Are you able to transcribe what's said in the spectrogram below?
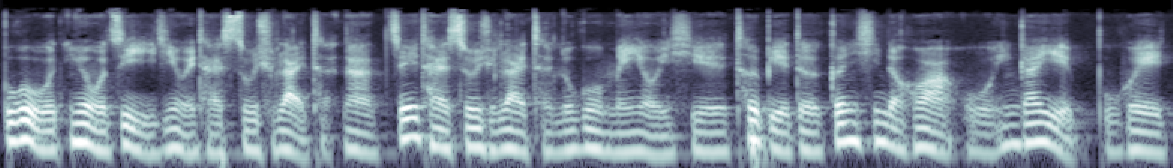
不过我因为我自己已经有一台 Switch Lite，那这一台 Switch Lite 如果没有一些特别的更新的话，我应该也不会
